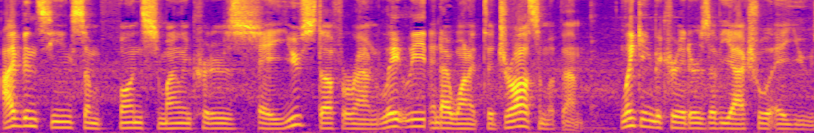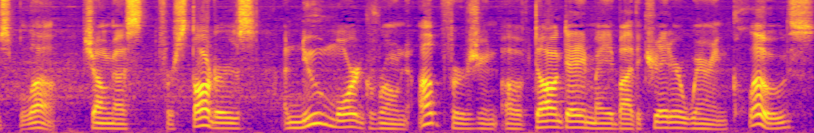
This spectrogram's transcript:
I've been seeing some fun Smiling Critters AU stuff around lately and I wanted to draw some of them linking the creators of the actual AUs below, showing us, for starters, a new, more grown up version of Dog Day made by the creator wearing clothes,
